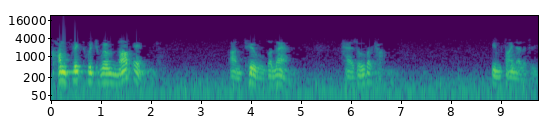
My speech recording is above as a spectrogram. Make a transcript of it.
conflict which will not end until the Lamb has overcome in finality.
